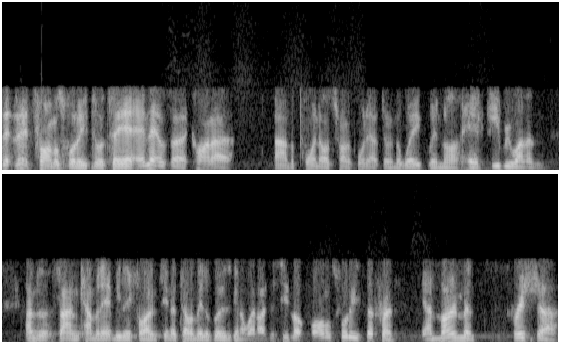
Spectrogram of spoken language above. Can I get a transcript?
That, that's finals footy to a T, and that was a kind of uh, the point I was trying to point out during the week when I had everyone in, under the sun coming at me left, right, and centre, telling me the Blues are going to win. I just said, look, finals footy is different. Know, moments, pressure.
